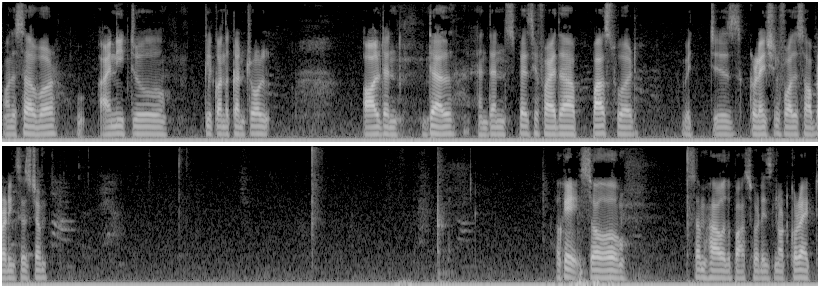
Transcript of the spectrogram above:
on the server. I need to click on the control alt and del and then specify the password which is credential for this operating system. Okay so somehow the password is not correct.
